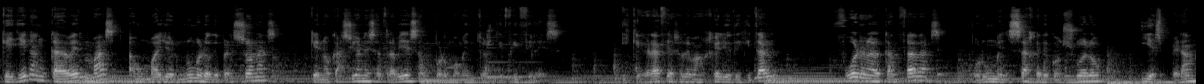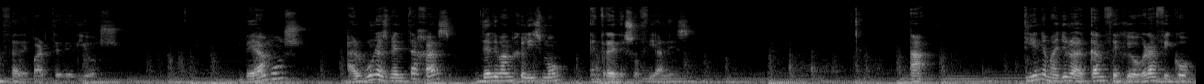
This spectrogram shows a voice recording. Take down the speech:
que llegan cada vez más a un mayor número de personas que en ocasiones atraviesan por momentos difíciles y que gracias al Evangelio digital fueron alcanzadas por un mensaje de consuelo y esperanza de parte de Dios. Veamos algunas ventajas del evangelismo en redes sociales. A. Tiene mayor alcance geográfico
